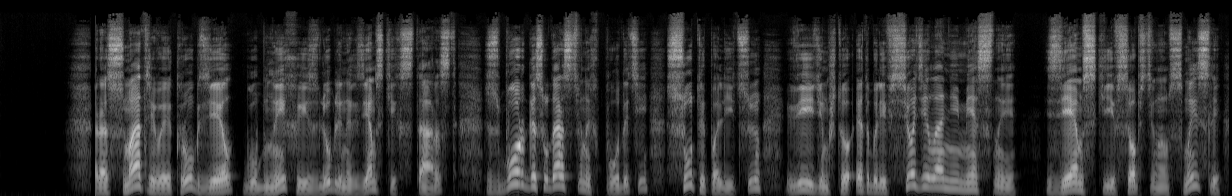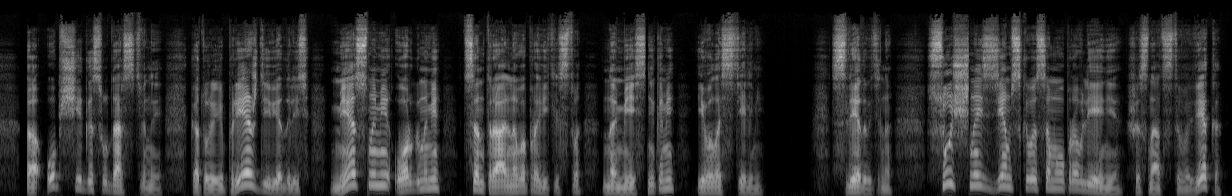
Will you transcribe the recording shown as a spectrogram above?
Рассматривая круг дел губных и излюбленных земских старост, сбор государственных податей, суд и полицию, видим, что это были все дела не местные, земские в собственном смысле, а общегосударственные, которые прежде ведались местными органами центрального правительства, наместниками и властелями. Следовательно, сущность земского самоуправления XVI века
